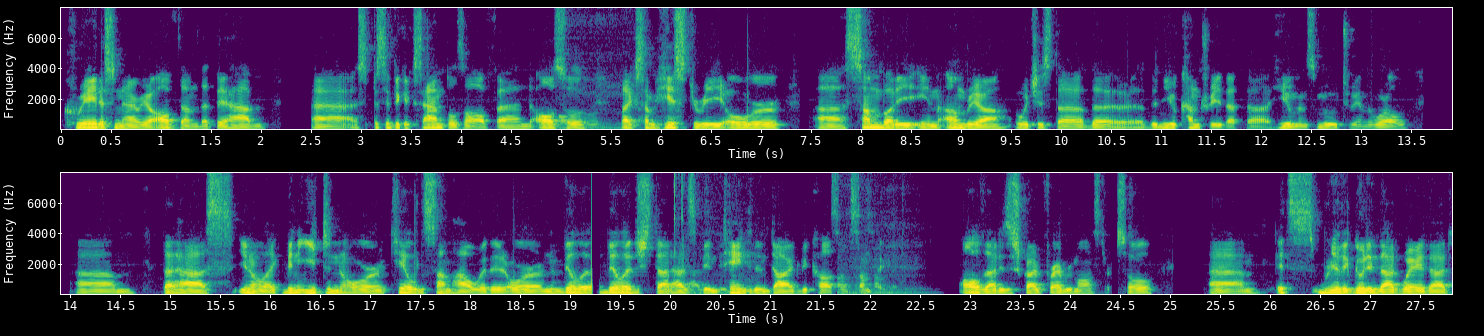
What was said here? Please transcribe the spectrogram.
create a scenario of them that they have uh, specific examples of, and also like some history over uh, somebody in Ambria, which is the the the new country that the humans moved to in the world. Um, that has you know like been eaten or killed somehow with it or a village that has been tainted and died because of something all of that is described for every monster so um, it's really good in that way that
